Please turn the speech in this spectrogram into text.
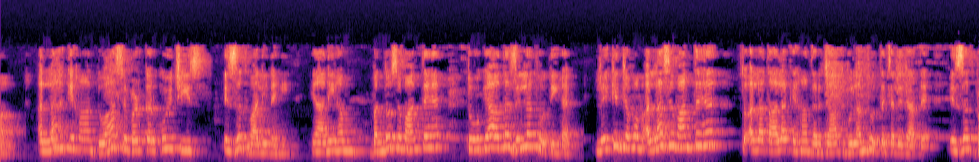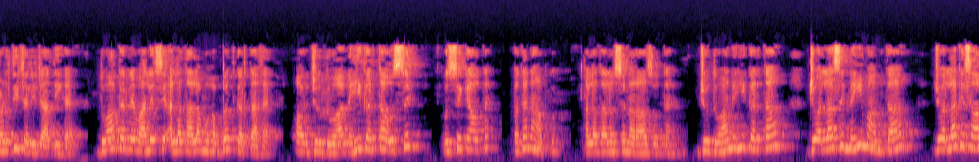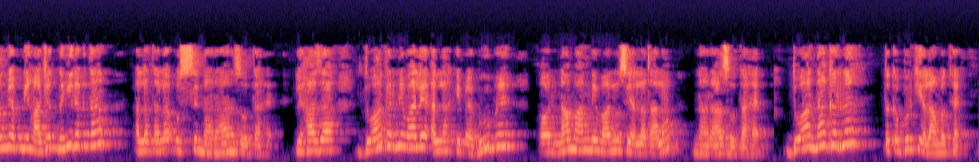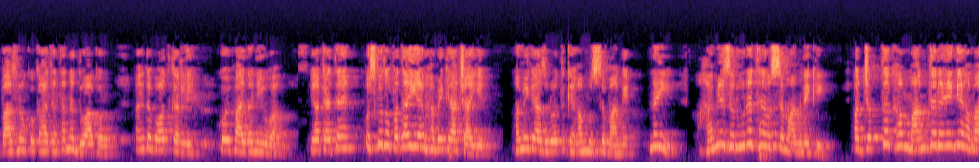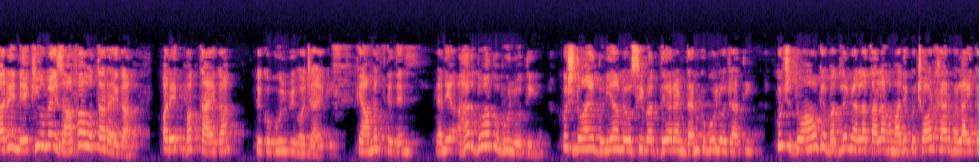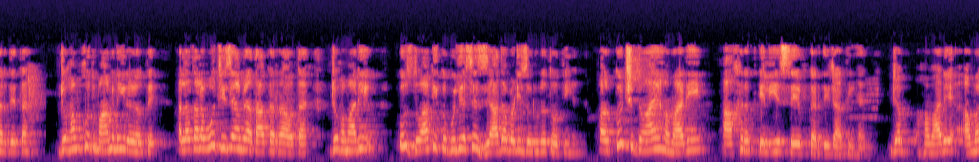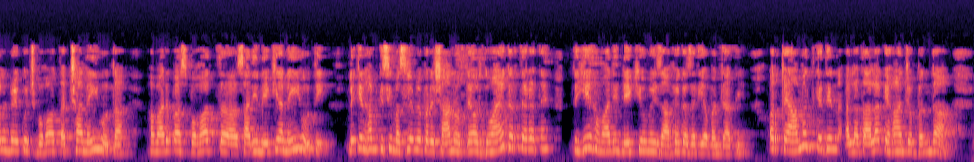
अल्लाह के यहाँ दुआ से बढ़कर कोई चीज़ इज़्ज़त वाली नहीं। यानी हम बंदों से मांगते हैं तो वो क्या होता है? जिल्लत होती है। लेकिन जब हम अल्लाह से मांगते हैं तो अल्लाह ताला के यहाँ दर्जात बुलंद होते चले जाते हैं, इज़्ज़त बढ़ती चली जाती है। दुआ करने वाले से अल्लाह ताला मोहब्बत करता है और जो दुआ नहीं करता उससे उससे क्या होता है? पता है ना आपको? अल्लाह ताला उससे नाराज़ होता है। जो दुआ नहीं करता, जो अल्लाह से नहीं माँगता, जो अल्लाह के सामने अपनी हाजत नहीं रखता, अल्लाह ताला उससे नाराज़ होता है। लिहाजा दुआ करने वाले अल्लाह के महबूब हैं और ना मांगने वालों से अल्लाह ताला नाराज़ होता है। दुआ ना करना तकबर की अलामत है। बाज को कहा जाता है, ना, दुआ करो। मैंने तो बहुत कर ली, कोई फ़ायदा नहीं हुआ। या कहते हैं, उसको तो पता ही है हमें क्या चाहिए? हमें क्या ज़रूरत है कि हम उससे मांगे? नहीं, हमें ज़रूरत है उससे मांगने की। और जब तक हम मांगते रहेंगे, हमारी नेकियों में इजाफा होता रहेगा और एक वक्त आएगा कि कबूल भी हो जाएगी। क्यामत के दिन, यानी हर दुआ कबूल होती है। कुछ दुआएँ दुनिया में उसी वक्त देर एंड देन कबूल हो जाती। कुछ दुआओं के बदले में अल्लाह ताला हमारी कुछ और खैर भलाई कर देता है, जो हम खुद मांग नहीं रहे होते। अल्लाह ताला वो चीज़ें हमें अता कर रहा होता है, जो हमारी उस दुआ की कबूलियत से ज़्यादा बड़ी ज़रूरत होती है। और कुछ दुआएँ हमारी आखिरत के लिए सेव कर दी जाती हैं। जब हमारे अमल में कुछ बहुत अच्छा नहीं होता, हमारे पास बहुत सारी नेकियाँ नहीं होती लेकिन हम किसी मसले में परेशान होते हैं और दुआएँ करते रहते हैं तो ये हमारी नेकियों में इजाफे का ज़रिया बन जाती है। और क्यामत के दिन अल्लाह ताला के हाथ जो बंदा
